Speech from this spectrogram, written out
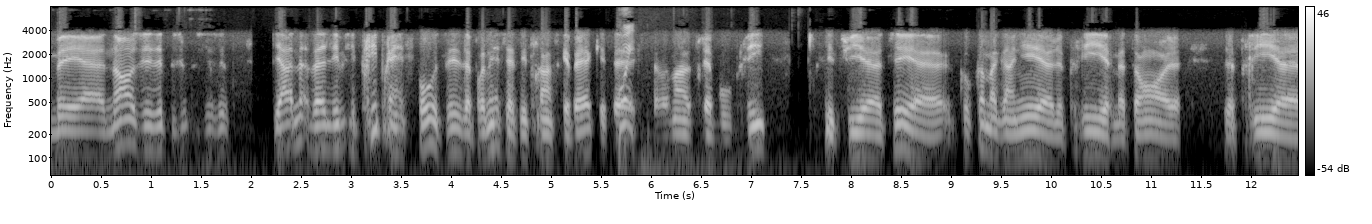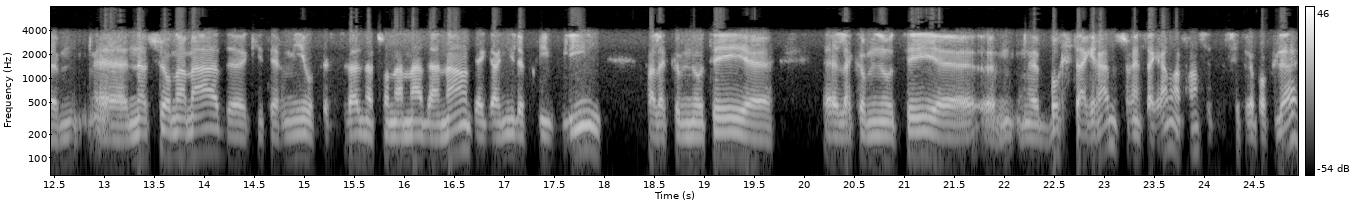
mais euh, non, je les ai- je- je- il y a- ben, les, les prix principaux, tu sais, le premier, c'était France-Québec, qui était, Oui. qui était vraiment un très beau prix. Et puis, euh, tu sais, euh, Cocom a gagné euh, le prix, euh, mettons, euh, le prix euh, euh, Nature Nomade, euh, qui était remis au Festival Nature Nomade à Nantes. Il a gagné le prix Vline par la communauté euh, euh, la communauté euh, Bookstagram sur Instagram. En France, c'est- très populaire.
